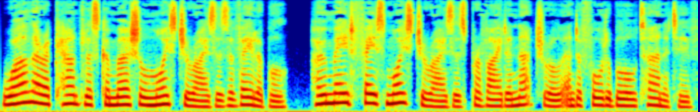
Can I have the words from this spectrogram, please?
While there are countless commercial moisturizers available, homemade face moisturizers provide a natural and affordable alternative.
